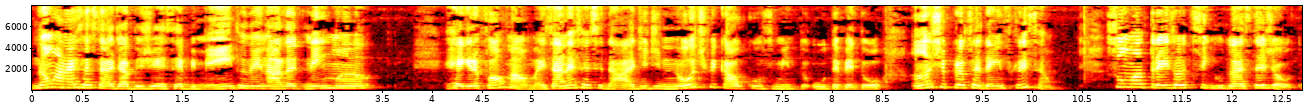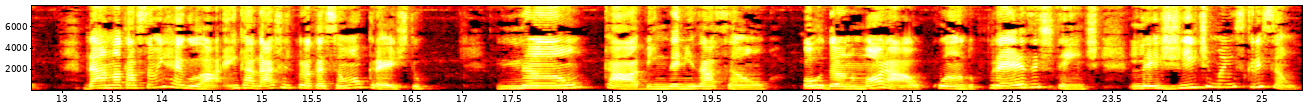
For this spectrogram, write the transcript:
Não há necessidade de de recebimento nem nada, nenhuma regra formal, mas há necessidade de notificar o consumidor, o devedor, antes de proceder à inscrição. Súmula 385 do STJ. Da anotação irregular em cadastro de proteção ao crédito, não cabe indenização por dano moral quando pré-existente legítima inscrição,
